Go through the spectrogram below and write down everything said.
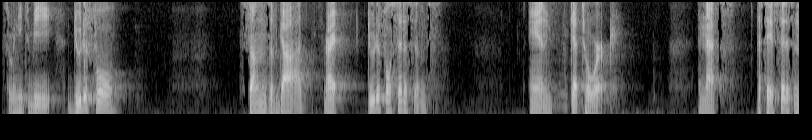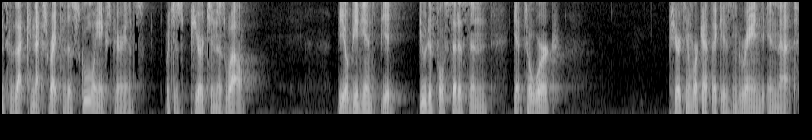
So we need to be dutiful sons of God, right? Dutiful citizens and get to work. And that's, I say citizens because that connects right to the schooling experience, which is Puritan as well. Be obedient, be a dutiful citizen, get to work, Puritan work ethic is ingrained in that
